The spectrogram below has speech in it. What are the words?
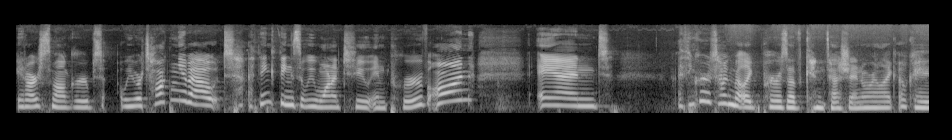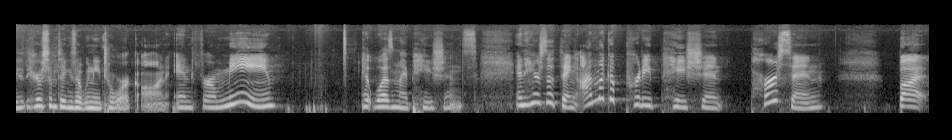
in our small groups, we were talking about, I think, things that we wanted to improve on. And I think we were talking about like prayers of confession. We're like, okay, here's some things that we need to work on. And for me, it was my patience. And here's the thing I'm like a pretty patient person, but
